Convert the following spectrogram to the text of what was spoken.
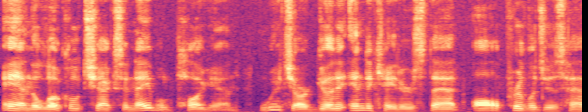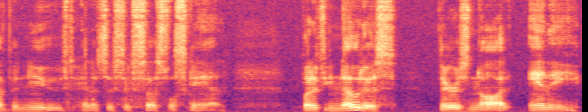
and the local checks enabled plugin, which are good indicators that all privileges have been used and it's a successful scan. But if you notice, there is not any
